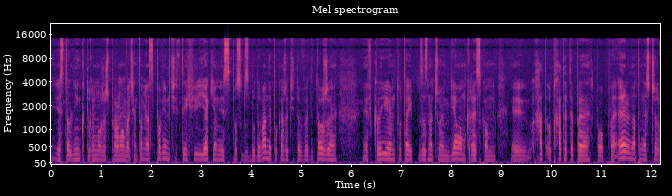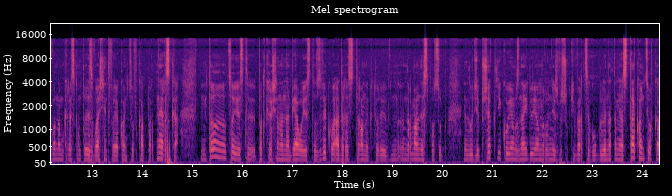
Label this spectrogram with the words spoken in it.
jest to link, który możesz promować. Natomiast powiem Ci w tej chwili, jaki on jest sposób zbudowany, pokażę Ci to w edytorze. Wkleiłem tutaj, zaznaczyłem białą kreską y, od HTTP po PL, natomiast czerwoną kreską to jest właśnie Twoja końcówka partnerska. To, co jest podkreślone na biało, jest to zwykły adres strony, który w normalny sposób ludzie przeklikują, znajdują również w wyszukiwarce Google, natomiast ta końcówka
